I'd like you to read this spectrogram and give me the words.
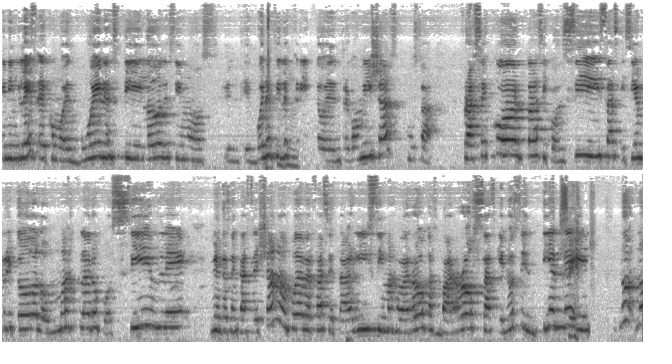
En inglés es como el buen estilo, decimos, el, el buen estilo Ujú. escrito, entre comillas, usa frases cortas y concisas y siempre todo lo más claro posible. Mientras en castellano puede haber frases larguísimas, barrocas, barrosas, que no se entiende Sí. y no, no,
